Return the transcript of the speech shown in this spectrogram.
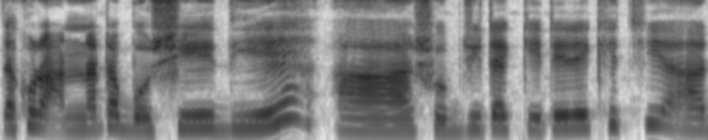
দেখো রান্নাটা বসিয়ে দিয়ে আর সবজিটা কেটে রেখেছি আর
